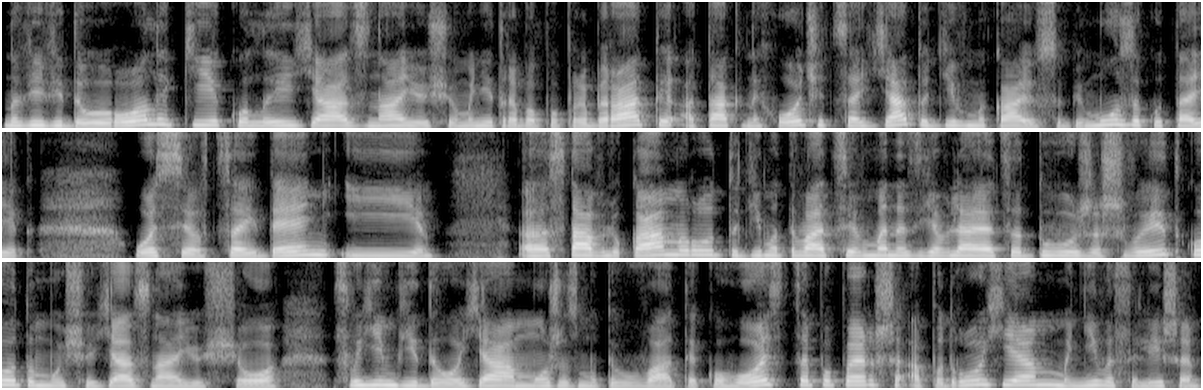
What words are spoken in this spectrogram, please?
нові відеоролики, коли я знаю, що мені треба поприбирати, а так не хочеться. Я тоді вмикаю собі музику, так як ось в цей день. і ставлю камеру, тоді мотивація в мене з'являється дуже швидко, тому що я знаю, що своїм відео я можу змотивувати когось, це по-перше, а по-друге, мені веселіше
